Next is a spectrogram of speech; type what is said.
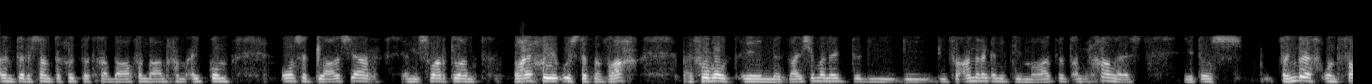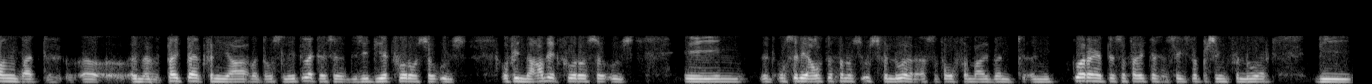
interessante goed wat gaan daarvandaan gaan uitkom. Ons het laas jaar in die Swartland baie goeie oeste verwag. Byvoorbeeld en dit wys maar net die die die verandering in die klimaat wat aan die gang is, het ons vinnig ontvang dat uh, in 'n tydperk van die jaar wat ons letterlik is dis die week voor ons sou oes of die naweek voor ons sou oes en dit ons het die helfte van ons oes verloor as gevolg van daai wind in die koring het tussen 50 en 60% verloor die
